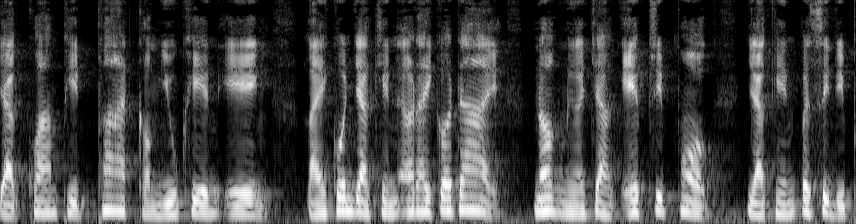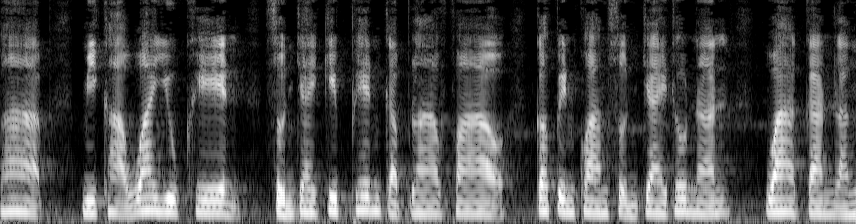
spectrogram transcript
จากความผิดพลาดของยูเครนเอง หลายคนอยากเห็นอะไรก็ได้ นอกเหนือจาก F-16 อยากเห็นประสิทธิภาพ มีข่าวว่ายูเครนสนใจกิฟเพนกับลาฟาว ก็เป็นความสนใจเท่านั้น ว่าการหลัง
